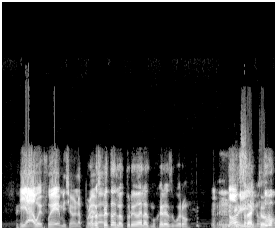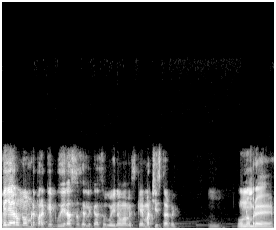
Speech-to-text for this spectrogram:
y ya, güey, fue, me hicieron la No prueba. respetas la autoridad de las mujeres, güero. No, y- Exacto. Tuvo que llegar un hombre para que pudieras hacerle caso, güey. No mames, qué machista, güey. Un hombre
